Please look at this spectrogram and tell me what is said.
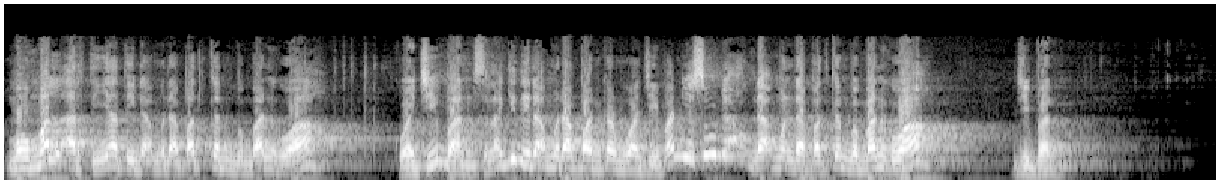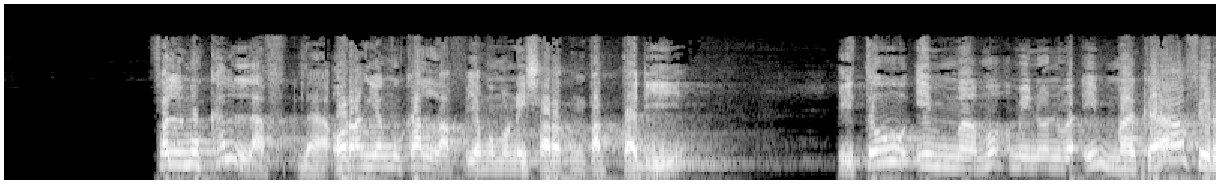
Muhmal artinya tidak mendapatkan beban kewajiban. Selagi tidak mendapatkan kewajiban, ya sudah. Tidak mendapatkan beban kewajiban. Fal mukallaf. Lah, orang yang mukallaf yang memenuhi syarat empat tadi, itu imma mu'minun wa imma kafir.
